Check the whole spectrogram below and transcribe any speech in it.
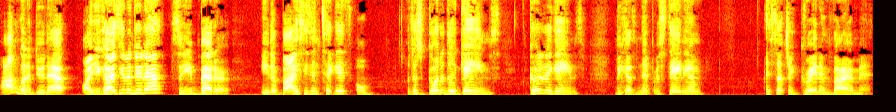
I'm going to do that. Are you guys going to do that? So you better either buy season tickets or, or just go to the games. Go to the games because Nippert Stadium is such a great environment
